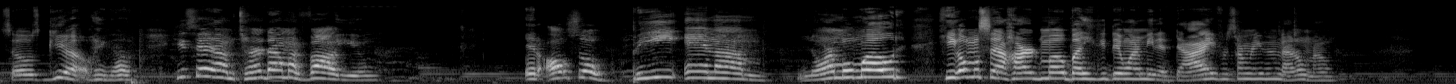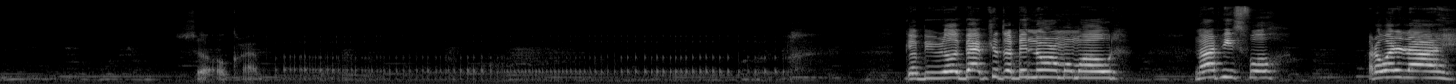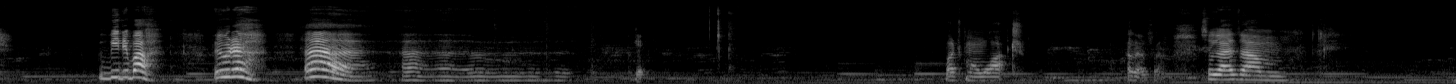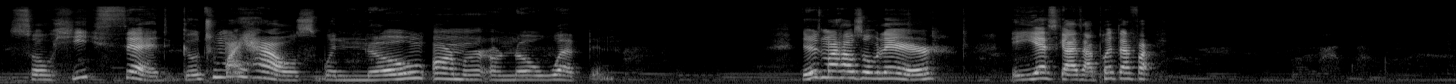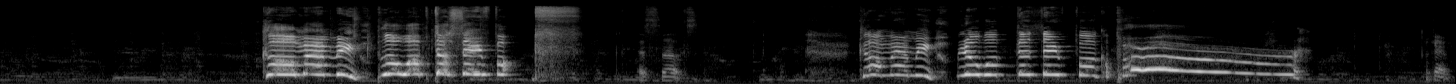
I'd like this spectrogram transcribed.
So let's go. Hang on. He said um turn down my volume. It also be in um normal mode. He almost said hard mode, but he didn't want me to die for some reason. I don't know. So, oh crap. Gonna be really bad because I've been normal mode. Not peaceful. I don't want to die. Beat Ah. ah. My watch. Okay, so, so guys, um, so he said, go to my house with no armor or no weapon. There's my house over there. yes, guys, I put that fire. Come at me! Blow up the safe! that sucks. Come at me! Blow up the safe fuck! Okay.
